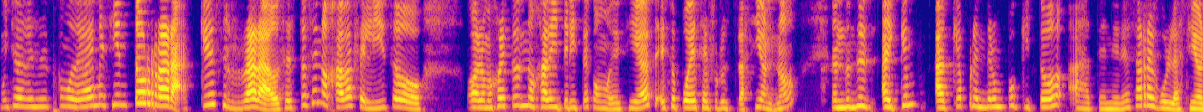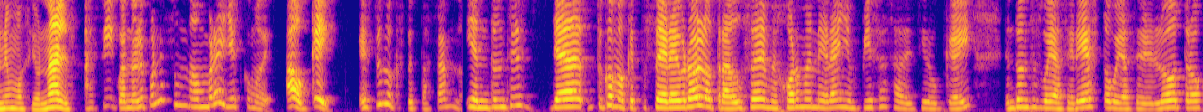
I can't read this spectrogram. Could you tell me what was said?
muchas veces es como de, ay, me siento rara. ¿Qué es rara? O sea, ¿estás enojada, feliz o, o a lo mejor estás enojada y triste, como decías? Eso puede ser frustración, ¿no? Entonces hay que, hay que aprender un poquito a tener esa regulación emocional. así, cuando le pones un nombre, ya es como de, ah, ok, esto es lo que estoy pasando. Y entonces ya tú como que tu cerebro lo traduce de mejor manera y empiezas a decir, ok, entonces voy a hacer esto, voy a hacer el otro,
